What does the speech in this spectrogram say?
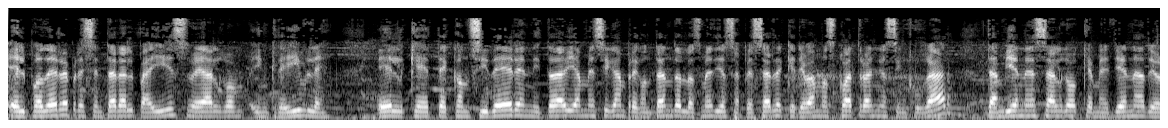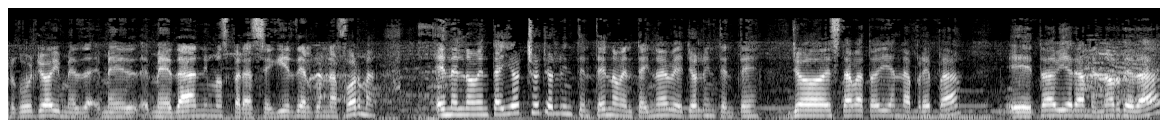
El poder representar al país fue algo increíble. El que te consideren y todavía me sigan preguntando los medios a pesar de que llevamos cuatro años sin jugar, también es algo que me llena de orgullo y me, me, da ánimos para seguir de alguna forma. En el 98 yo lo intenté, 99 yo lo intenté. Yo estaba todavía en la prepa, eh, todavía era menor de edad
